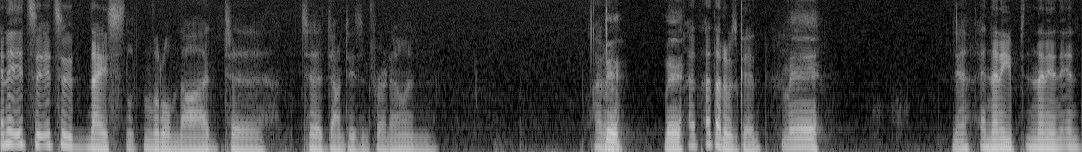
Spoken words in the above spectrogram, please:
and it's it's a nice little nod to to Dante's Inferno, and I don't Meh, know. meh, I, I thought it was good. meh. Yeah, and then he and then in, in,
